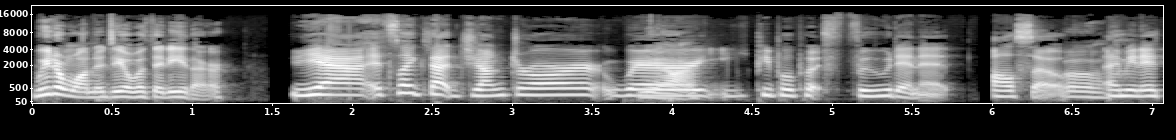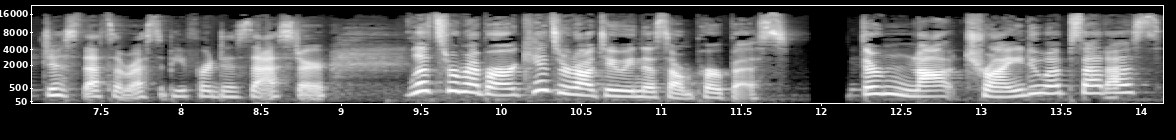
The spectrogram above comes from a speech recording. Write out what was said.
We don't want to deal with it either. Yeah, it's like that junk drawer where Yeah. people put food in it. Also, Ugh. I mean, it just that's a recipe for disaster. Let's remember our kids are not doing this on purpose. They're not trying to upset us.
